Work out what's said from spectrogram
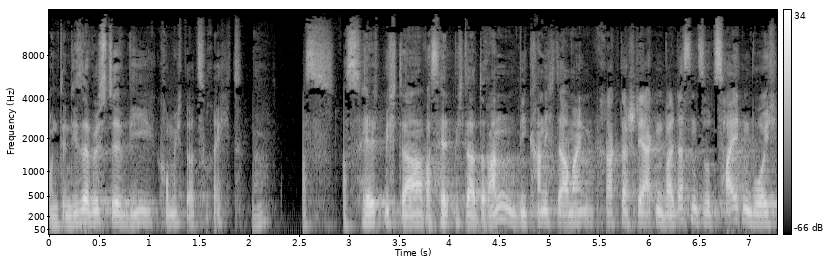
Und in dieser Wüste, wie komme ich da zurecht? Ne? Was, was, hält mich da, was hält mich da dran? Wie kann ich da meinen Charakter stärken? Weil das sind so Zeiten, wo ich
